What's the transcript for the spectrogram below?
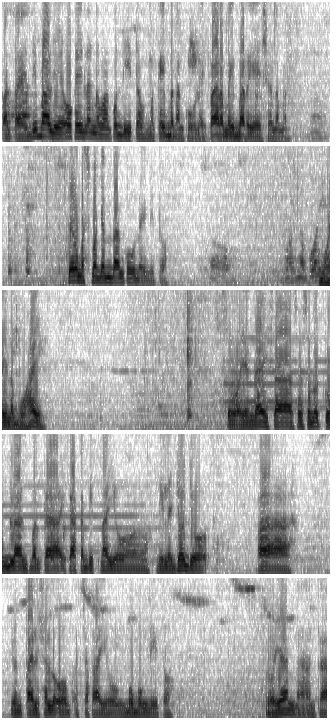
pantay. Di bali, okay lang naman kung dito magkaiba ng kulay para may variation naman. Pero mas maganda ang kulay nito. Buhay na buhay. buhay na buhay. So, ayan guys, sa susunod kong vlog, pagka ikakabit na yung nila Jojo, ah, yung tile sa loob at saka yung bubong dito. So, ayan, nagka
